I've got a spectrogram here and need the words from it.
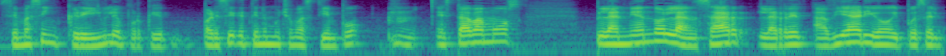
se me hace increíble porque parece que tiene mucho más tiempo. Estábamos planeando lanzar la red Aviario y pues el,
